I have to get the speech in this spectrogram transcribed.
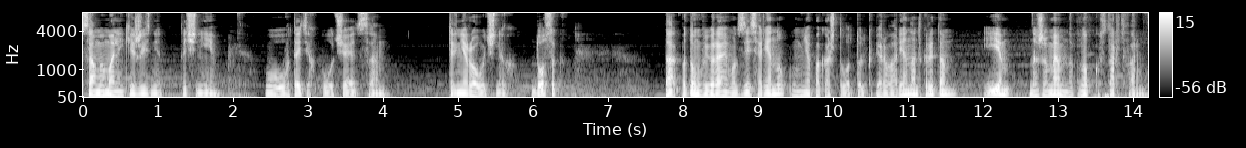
самые маленькие жизни, точнее, у вот этих получается тренировочных досок. Так, потом выбираем вот здесь арену, у меня пока что вот только первая арена открыта, и нажимаем на кнопку Start Farm.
